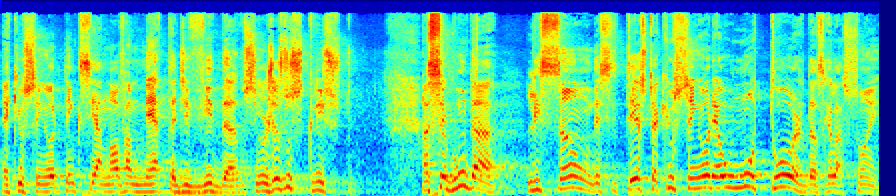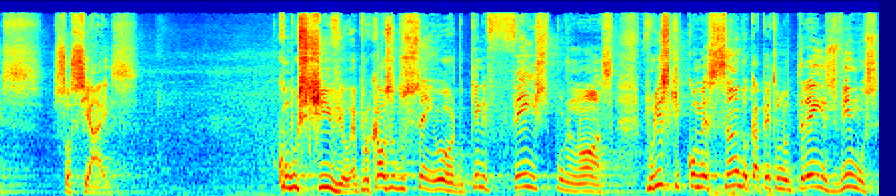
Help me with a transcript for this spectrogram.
é que o Senhor tem que ser a nova meta de vida, o Senhor Jesus Cristo. A segunda lição desse texto é que o Senhor é o motor das relações sociais. Combustível, é por causa do Senhor, do que Ele fez por nós. Por isso que começando o capítulo 3, vimos,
